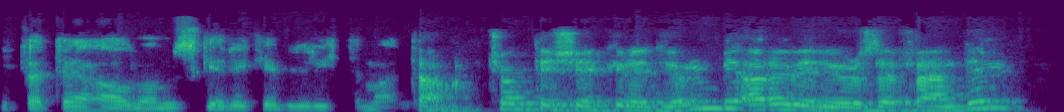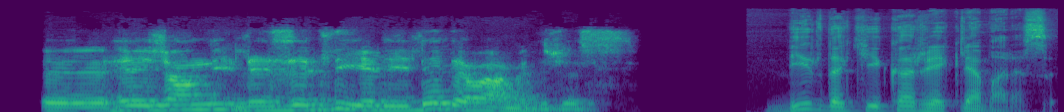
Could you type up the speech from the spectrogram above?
dikkate almamız gerekebilir ihtimalle. Tamam. Çok teşekkür ediyorum. Bir ara veriyoruz efendim. Ee, heyecanlı, lezzetli yediyle devam edeceğiz. Bir dakika reklam arası.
